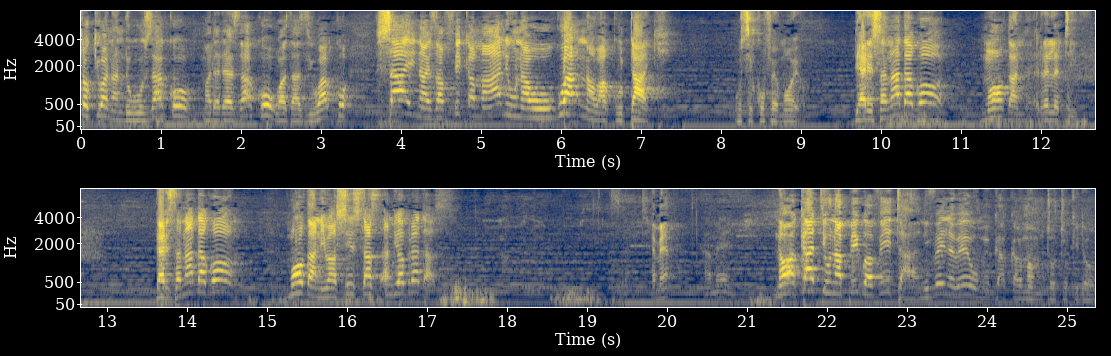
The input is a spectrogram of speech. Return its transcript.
hata ukiwa na ndugu zako madada zako wazazi wako saa inaweza fika mahali unaugwa na wakutaki. Usikufe moyo. There is another god more than relative. There is another god more than your sisters and your brothers. Amen. Amen. na wakati unapigwa vita ni vile wewe umekaa kama mtoto kidogo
